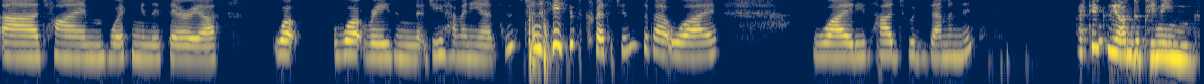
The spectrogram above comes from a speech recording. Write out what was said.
uh, time working in this area? What what reason do you have any answers to these questions about why why it is hard to examine this? I think the underpinning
